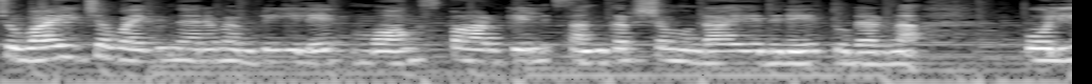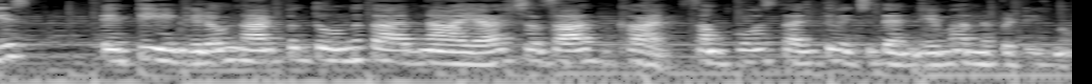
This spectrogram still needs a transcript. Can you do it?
ചൊവ്വാഴ്ച വൈകുന്നേരം വെംബ്ലിയിലെ മോങ്സ് പാർക്കിൽ സംഘർഷമുണ്ടായതിനെ തുടർന്ന് പോലീസ് എത്തിയെങ്കിലും നാൽപ്പത്തിയൊന്നുകാരനായ ഷസാദ് ഖാൻ സംഭവ സ്ഥലത്ത് വെച്ച് തന്നെ മരണപ്പെട്ടിരുന്നു.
